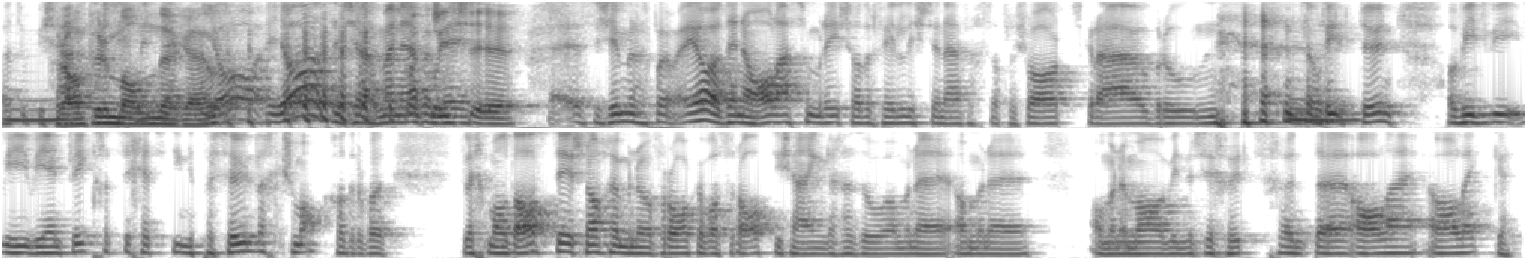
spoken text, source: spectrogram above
du mhm. bist Vor allem für Männer, gell? Ja, ja, es ist ja, meine, so eben, äh, es ist immer, ja, den Anlass, man ist, oder viel ist dann einfach so ein bisschen schwarz, grau, braun, sind so mhm. Töne. Aber wie, wie, wie, wie entwickelt sich jetzt dein persönlicher Geschmack? Oder vielleicht mal das zuerst, nachher können wir noch fragen, was ratest du eigentlich so an einem, an einem an einem Mann, wie er sich heute könnte, äh, anle anlegen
